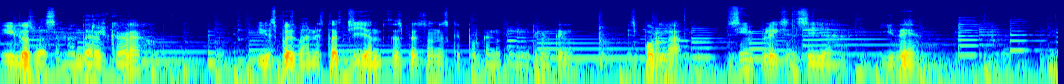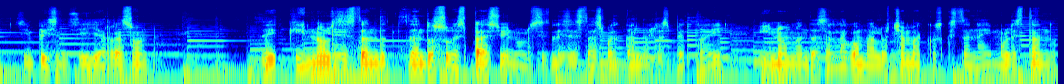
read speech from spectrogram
y los vas a mandar al carajo. Y después van a estar chillando estas personas que porque no tienen clientela es por la simple y sencilla idea, simple y sencilla razón de que no les están dando su espacio y no les, les estás faltando el respeto ahí y no mandas a la goma a los chamacos que están ahí molestando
